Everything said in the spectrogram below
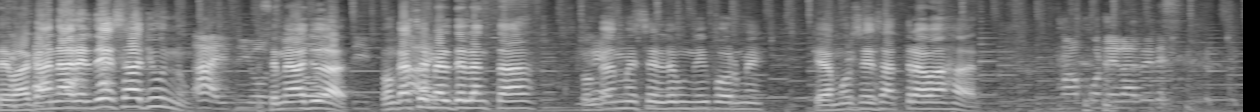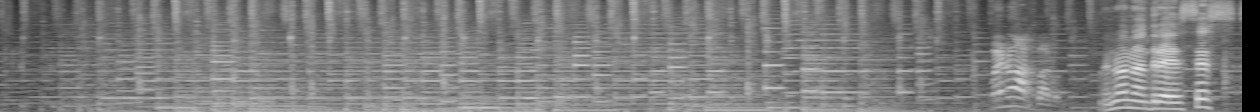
se va a ganar el desayuno. Ay, Dios usted me va a ayudar. bendito. Póngaseme Ay. el delantal, Sí, póngame el uniforme, que vamos es a trabajar. Me voy a poner a hacer. Bueno, Álvaro, Bueno, don Andrés, esta es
